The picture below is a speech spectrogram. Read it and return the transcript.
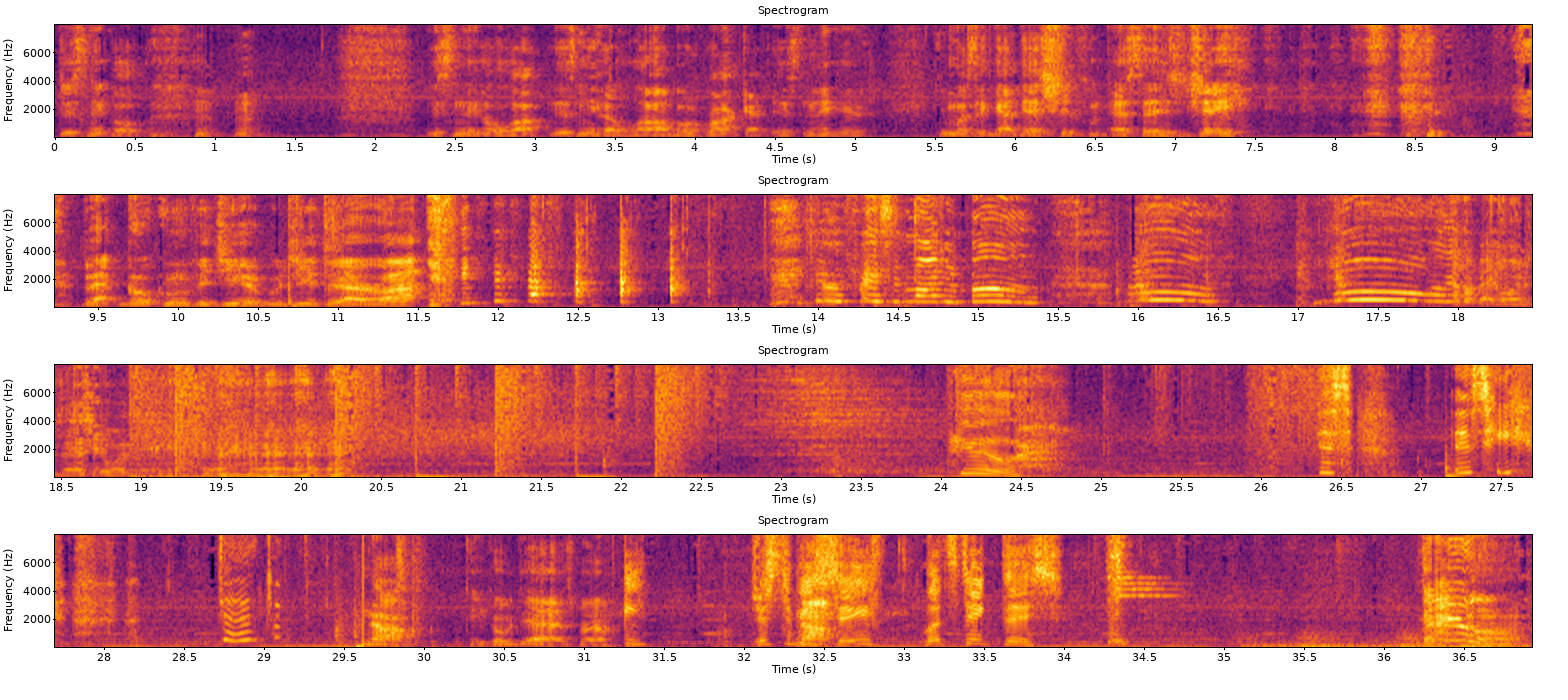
This nigga, this nigga, this nigga lob a rock at this nigga. He must have got that shit from SSJ. Black Goku and Vegeta, Vegeta threw rock. he was facing Majin Buu. Oh, yo, I gotta go back and watch that shit one day. Phew. Is. is he. dead? nah, he go with the ass, bro. Just to be Nah. safe, let's take this. Damn.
